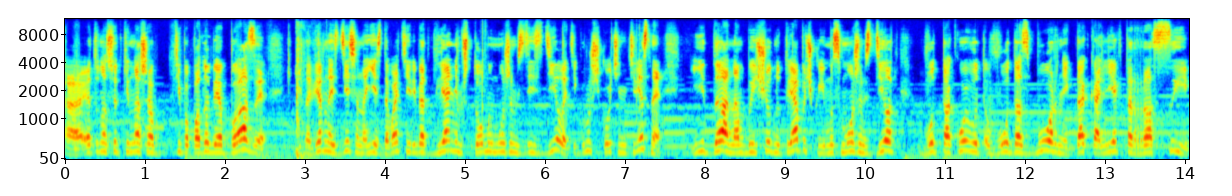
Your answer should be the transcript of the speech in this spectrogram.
А, это у нас все-таки наша, типа, подобие базы. И, наверное, здесь она есть. Давайте, ребят, глянем, что мы можем здесь сделать. Игрушечка очень интересная. И да, нам бы еще одну тряпочку, и мы сможем сделать вот такой вот водосборник, да, коллектор росы.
